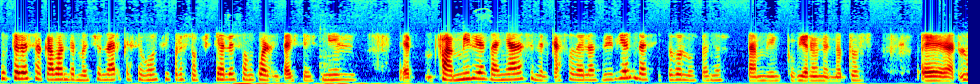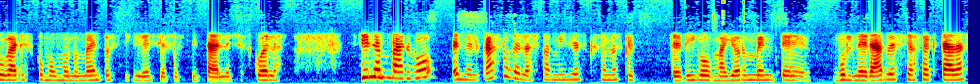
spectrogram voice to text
Ustedes acaban de mencionar que según cifras oficiales son 46 mil eh, familias dañadas en el caso de las viviendas y todos los daños también que hubieron en otros eh, lugares como monumentos, iglesias, hospitales, escuelas. Sin embargo, en el caso de las familias que son las que te digo mayormente vulnerables y afectadas,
